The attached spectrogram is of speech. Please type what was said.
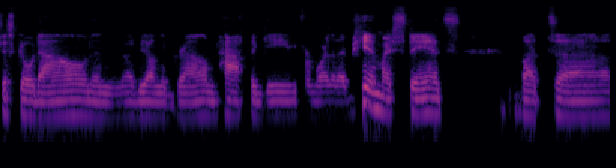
just go down and I'd be on the ground half the game for more than I'd be in my stance. But uh,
